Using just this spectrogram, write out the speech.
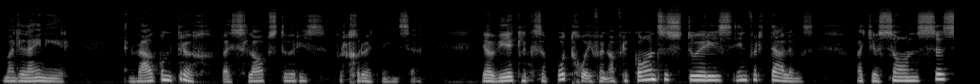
Madeleine hier en welkom terug by Slaapstories vir grootmense. Jou weeklikse potgooi van Afrikaanse stories en vertellings wat jou saans sis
